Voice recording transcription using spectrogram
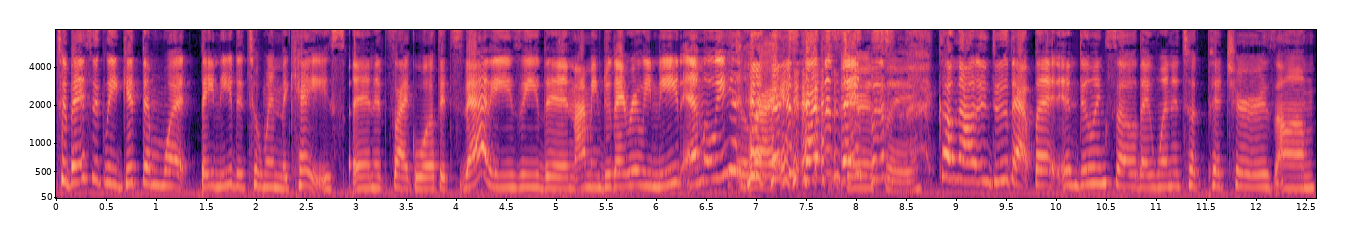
to basically get them what they needed to win the case. And it's like, well, if it's that easy, then I mean, do they really need Emily? Right. The Seriously. come out and do that. But in doing so, they went and took pictures. Um,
